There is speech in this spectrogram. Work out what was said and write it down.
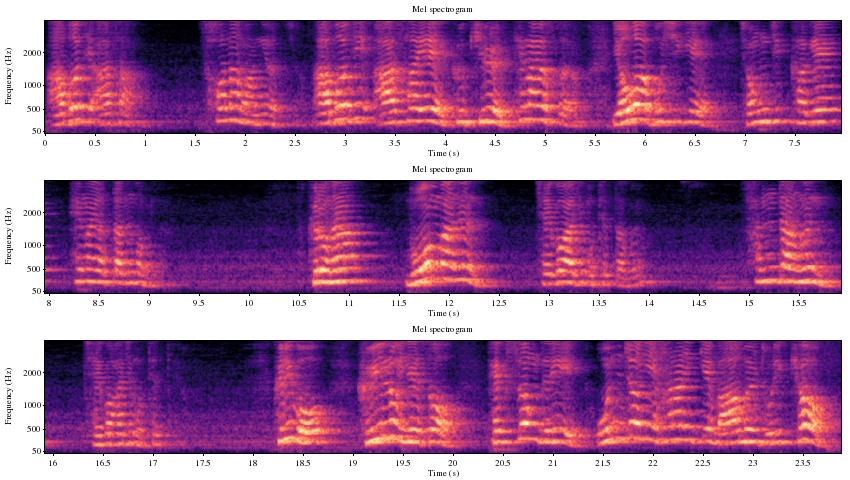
아버지 아사 선한 왕이었죠. 아버지 아사의 그 길을 행하였어요. 여호와 보시기에 정직하게 행하였다는 겁니다. 그러나 무엇만은 제거하지 못했다고요? 산당은 제거하지 못했대요. 그리고 그 일로 인해서 백성들이 온전히 하나님께 마음을 돌이켜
